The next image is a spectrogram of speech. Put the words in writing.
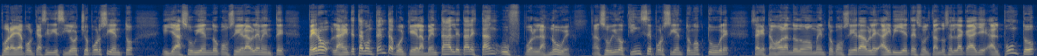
por allá por casi 18% y ya subiendo considerablemente. Pero la gente está contenta porque las ventas al letal están, uff, por las nubes. Han subido 15% en octubre, o sea que estamos hablando de un aumento considerable. Hay billetes soltándose en la calle al punto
